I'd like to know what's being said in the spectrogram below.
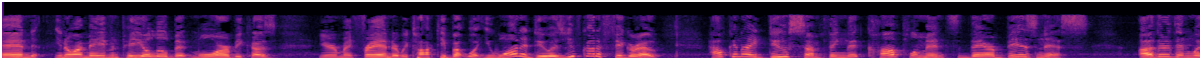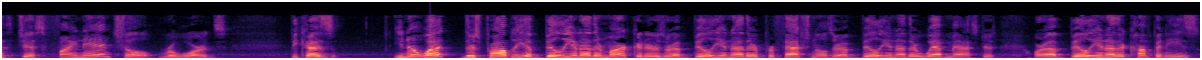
and, you know, I may even pay you a little bit more because you're my friend or we talk to you, but what you want to do is you've got to figure out how can I do something that complements their business other than with just financial rewards? Because you know what? There's probably a billion other marketers or a billion other professionals or a billion other webmasters or a billion other companies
